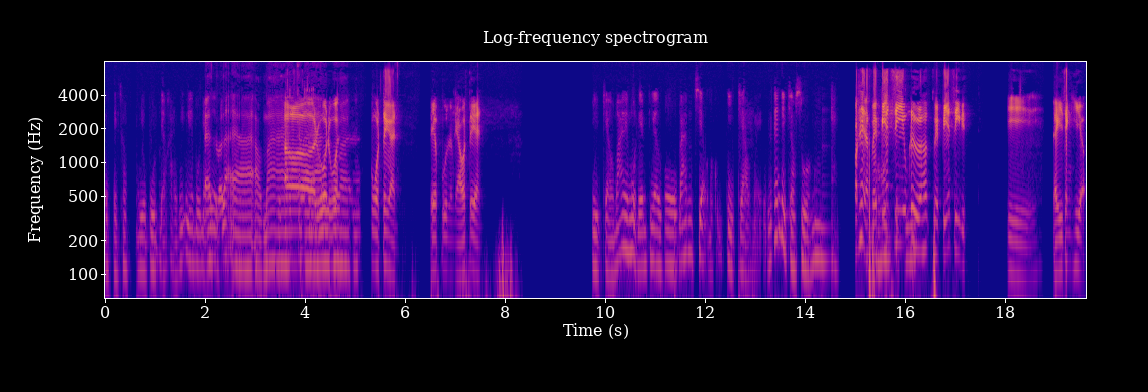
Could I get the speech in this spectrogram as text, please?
không phải không? Liverpool đéo khải dĩ Liverpool đéo nói lại à, ảo ma Ờ, đúng rồi, đúng rồi. rồi. Không có tiền. Liverpool làm đéo có tiền. Thì kèo mãi với một cái Thiago 30 triệu mà cũng thì kèo mẹ rất thì kèo xuống có thể là về Có. PSG cũng được về PSG thì thì đấy danh hiệu.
